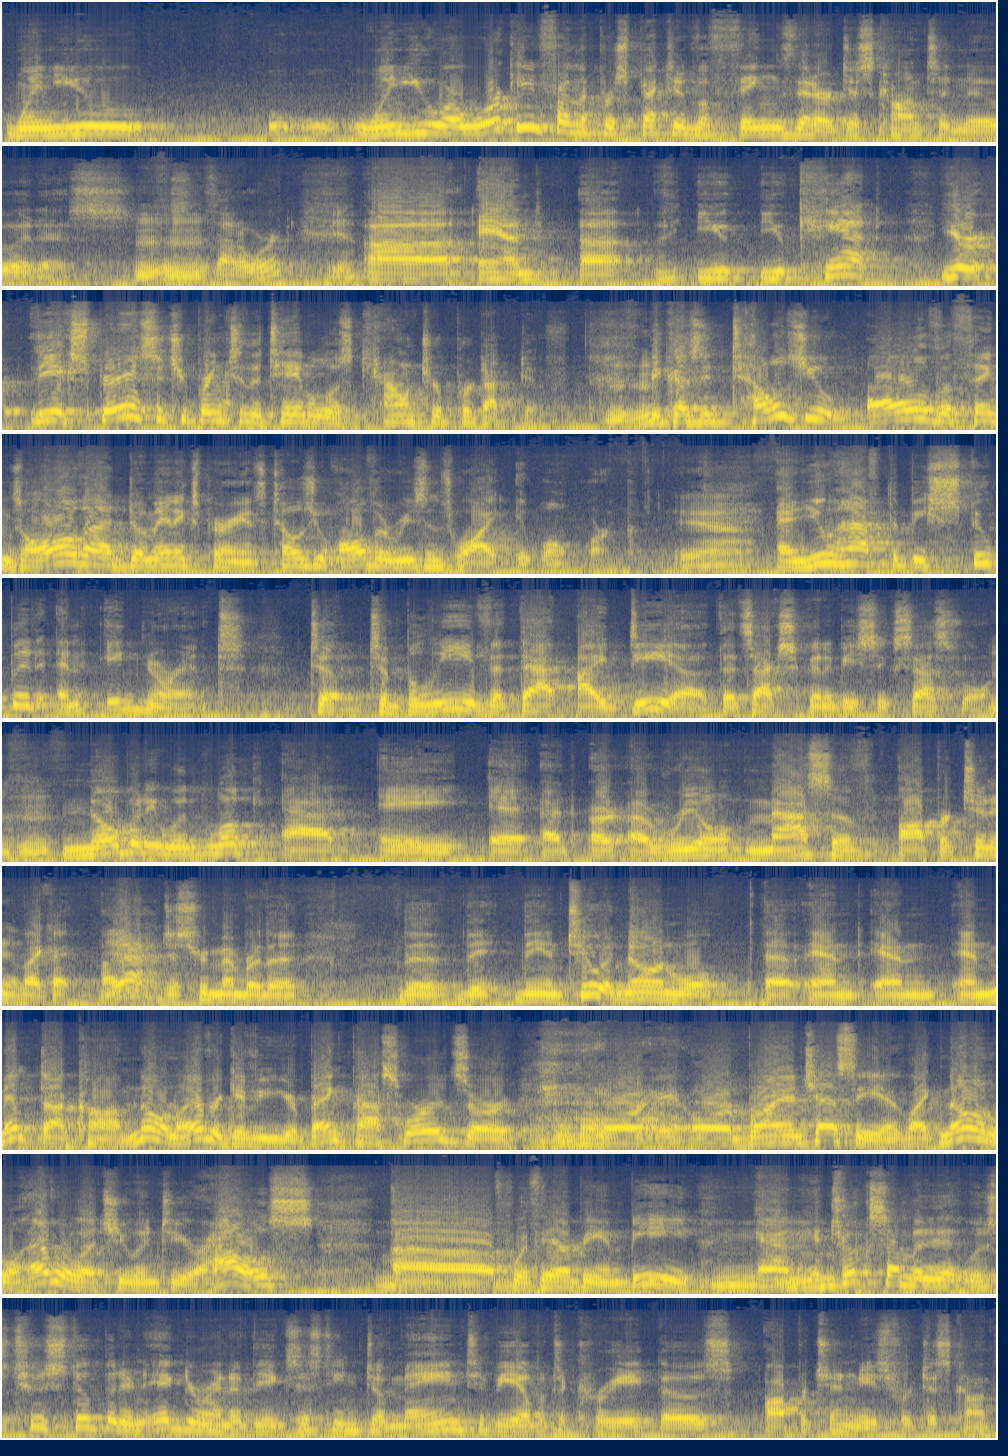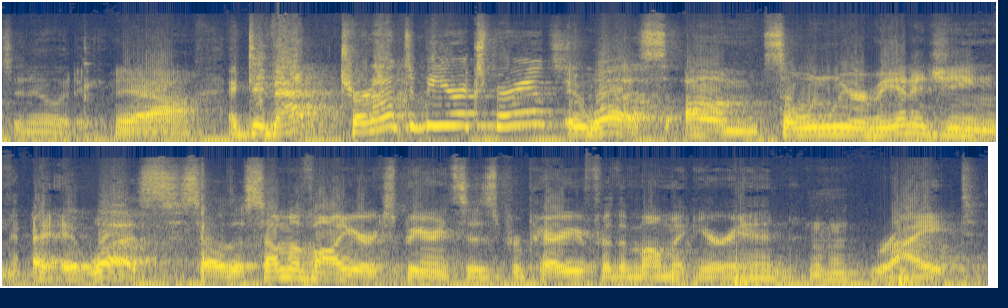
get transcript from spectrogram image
when you when you are working from the perspective of things that are discontinuous, is that a word? Mm-hmm. Yeah. Uh, and uh, you you can't your the experience that you bring to the table is counterproductive Mm-hmm. because it tells you all the things, all that domain experience tells you all the reasons why it won't work. Yeah. And you have to be stupid and ignorant to, to believe that that idea that's actually going to be successful. Mm-hmm. Nobody would look at a, a, a, a real massive opportunity. Like I, I just remember the. The, the, the Intuit, no one will, uh, and, and, and Mint.com, no one will ever give you your bank passwords or, or, or Brian Chesky. Like, no one will ever let you into your house uh, with Airbnb. And it took somebody that was too stupid and ignorant of the existing domain to be able to create those opportunities for discontinuity. Yeah. And did that turn out to be your experience? It was. Um, so when we were managing, it it was. So the sum of all your experiences prepare you for the moment you're in right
